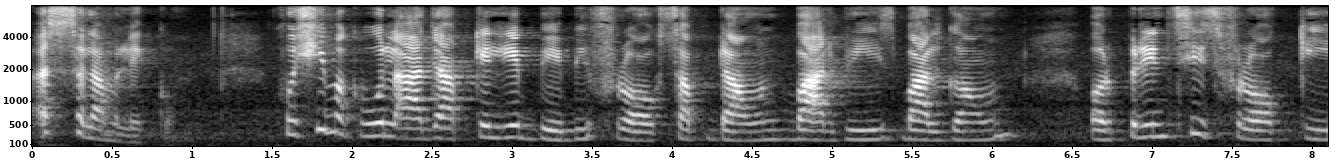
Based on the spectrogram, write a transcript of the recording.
अस्सलाम वालेकुम खुशी मकबूल आज आपके लिए baby frocks, up down, Barbies, ball gown और प्रिंसेस फ्रॉक की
